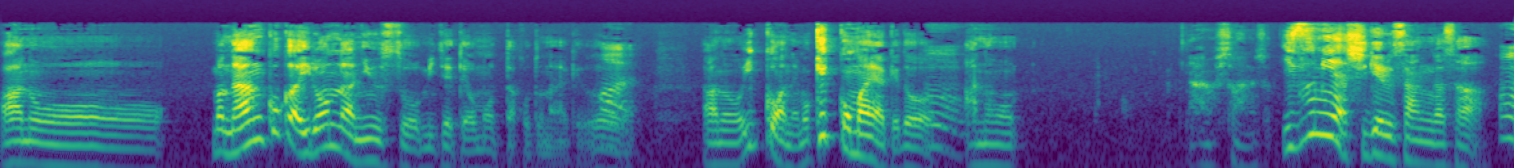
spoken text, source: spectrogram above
あのー、まあ、何個かいろんなニュースを見てて思ったことなんやけど、はい。あの、一個はね、もう結構前やけど、うん。あの、あの人あの人、泉谷しげるさんがさ、うん。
